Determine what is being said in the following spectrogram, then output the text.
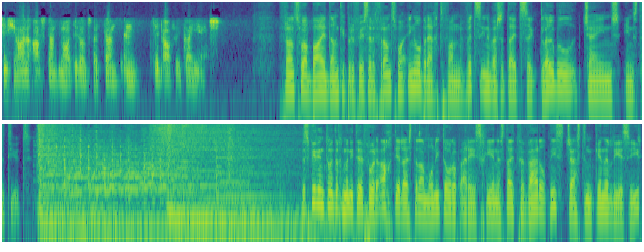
sosiale afstandmaatreëls wat tans in Suid-Afrika heers. François baie dankie professor François Engelbrecht van Wits Universiteit se Global Change Institute. Dis 24 minute voor 8 jy luister na Monitor op RSG en is tyd vir wêreldnuus. Justin Kennerly is hier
